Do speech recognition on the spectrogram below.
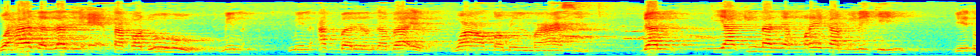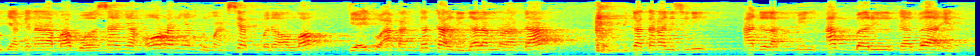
Wa hadzal ladzi i'taqaduhu min min akbaril kaba'ir wa 'azamil ma'asi. Dan keyakinan yang mereka miliki yaitu keyakinan apa? Bahwasanya orang yang bermaksiat kepada Allah, dia itu akan kekal di dalam neraka. Dikatakan di sini adalah min akbaril kabair.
